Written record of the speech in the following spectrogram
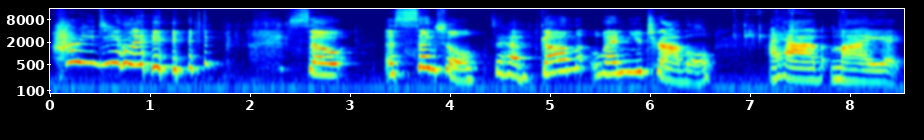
How are you doing? so essential to have gum when you travel. I have my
